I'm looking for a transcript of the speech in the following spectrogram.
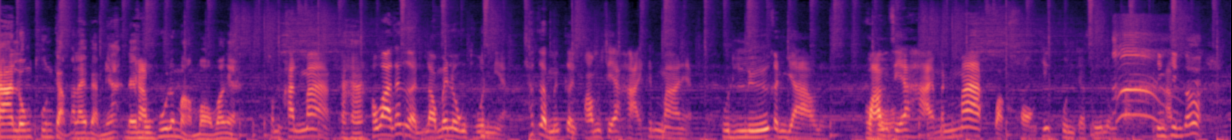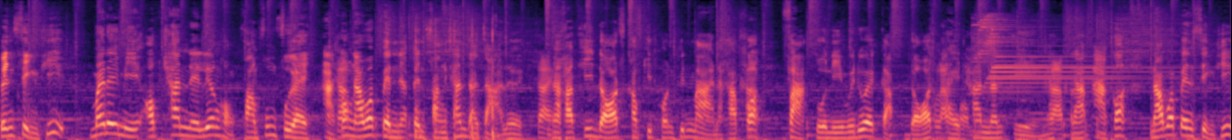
การลงทุนกับอะไรแบบเนี้ยในครับมุมผู้รับเหมามองว่าไงสำคัญมากอะฮะเพราะว่าถ้าเกิดเราไม่ลงทุนเนี่ยถ้าเกิดมันเกิดความเสียหายขึ้นมาเนี่ยคุณลื้อกันยาวเลยโอ้โห ความเสียหายมันมากกว่าของที่คุณจะซื้อลงไป จริงๆก็เป็นสิ่งที่ไม่ได้มีออปชันในเรื่องของความฟุ่มเฟือยอะครับต้องนับว่าเป็นเนี่ยเป็นฟังก์ชันจ๋าๆเลยใช่นะครับที่ดอทเขาคิดค้นขึ้นมานะครับครัก็บฝากตัวนี้ไว้ด้วยกับดอทครับไททันนั่นเองนะคครัรับบอะก็นับว่าเป็นสิ่งที่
